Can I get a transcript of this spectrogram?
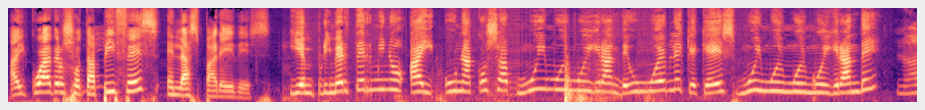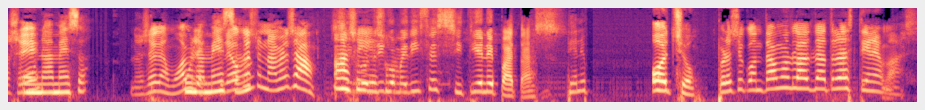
Hay cuadros o tapices en las paredes. Y en primer término hay una cosa muy, muy, muy grande, un mueble que, que es muy, muy, muy, muy grande. No sé. Una mesa. No sé qué mueble. una mesa. Creo que es una mesa. Ah, sí, me dices si tiene patas. Tiene ocho. Pero si contamos las de atrás, tiene más.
